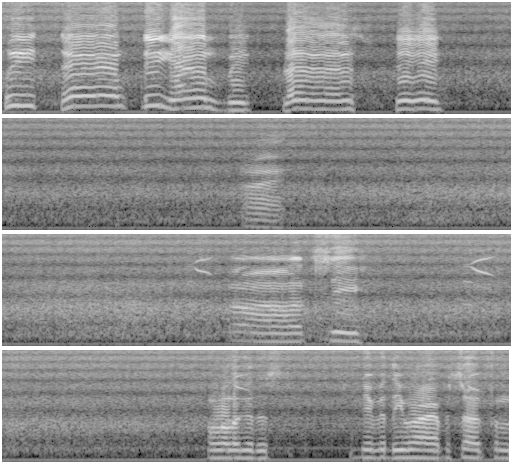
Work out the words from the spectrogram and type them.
we thank thee and we bless thee. See. Oh, look at this David Leroy episode from.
